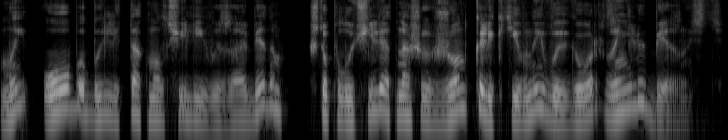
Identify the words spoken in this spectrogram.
мы оба были так молчаливы за обедом, что получили от наших жен коллективный выговор за нелюбезность.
